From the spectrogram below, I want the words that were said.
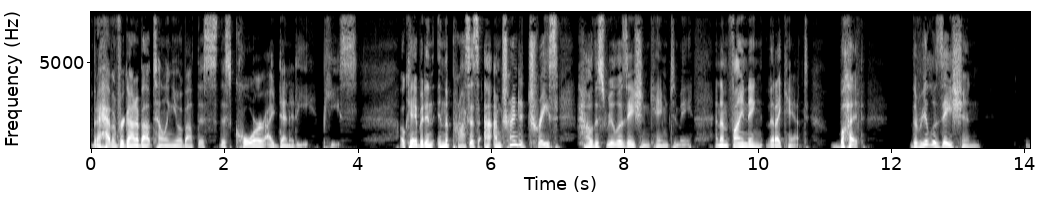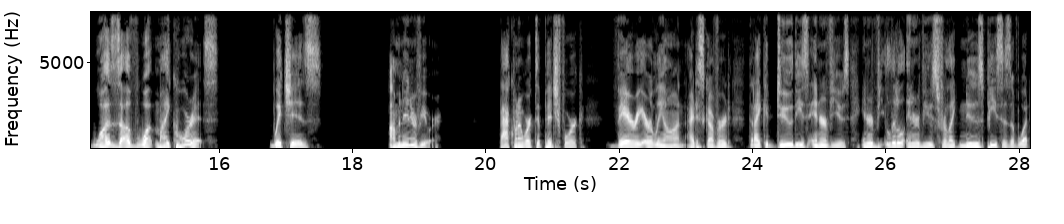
But I haven't forgot about telling you about this, this core identity piece. Okay. But in, in the process, I'm trying to trace how this realization came to me and I'm finding that I can't, but the realization was of what my core is, which is I'm an interviewer. Back when I worked at Pitchfork, very early on, I discovered that I could do these interviews, interview, little interviews for like news pieces of what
